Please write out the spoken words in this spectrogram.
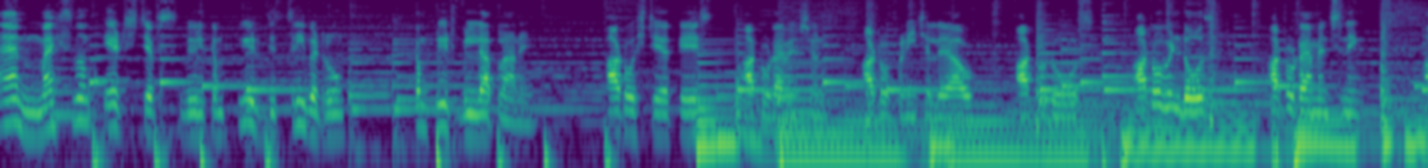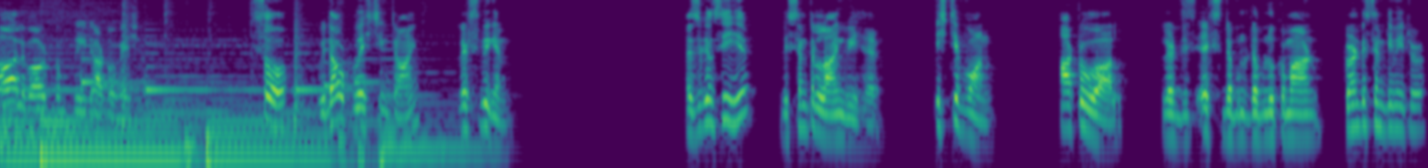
and maximum 8 steps we will complete this 3 bedroom complete villa planning. Auto staircase, auto dimension, auto furniture layout, auto doors, auto windows, auto dimensioning, all about complete automation. So, without wasting time, let's begin. As you can see here, the center line we have. Step 1. Auto wall. Let this XWW command 20 centimeter.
